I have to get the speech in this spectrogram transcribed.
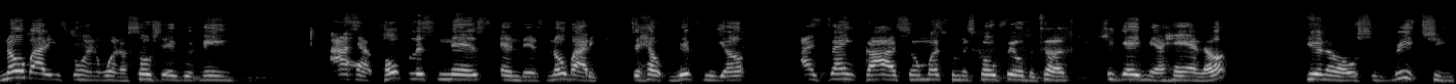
nobody's going to want to associate with me. I have hopelessness and there's nobody to help lift me up. I thank God so much for Miss Cofield because she gave me a hand up. You know, she reached, she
